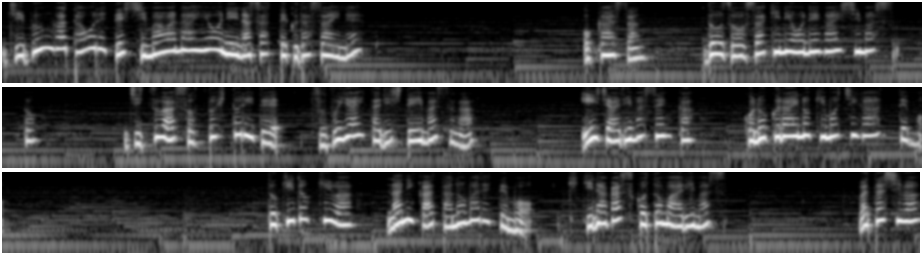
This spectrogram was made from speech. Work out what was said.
自分が倒れてしまわないようになさってくださいね。お母さんどうぞお先にお願いします。と実はそっと一人でつぶやいたりしていますがいいじゃありませんか。このくらいの気持ちがあっても。時々は何か頼まれても聞き流すこともあります。私は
